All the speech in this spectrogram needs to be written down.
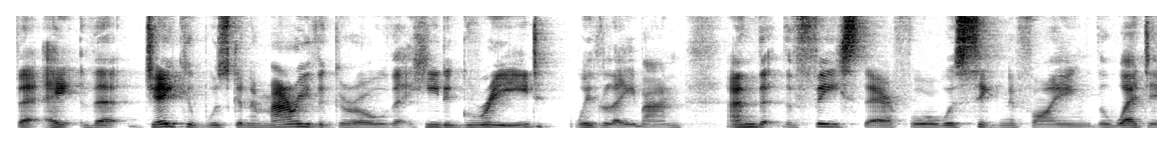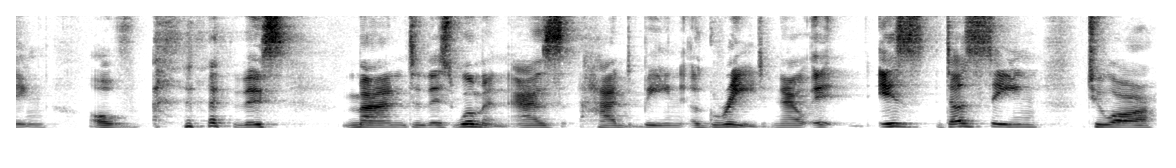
that, a- that Jacob was going to marry the girl that he'd agreed with Laban, and that the feast, therefore, was signifying the wedding of this man to this woman, as had been agreed. Now, it is does seem to our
